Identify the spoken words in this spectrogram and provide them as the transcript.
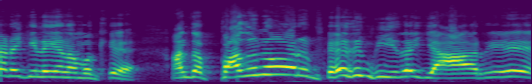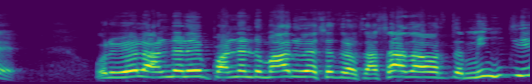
கிடைக்கலையே நமக்கு. அந்த பதினோரு பேர் மீத யார்? ஒருவேளை அண்ணனே பன்னெண்டு மாறு வேஷத்தில் சசாதாவரத்தை மிஞ்சி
